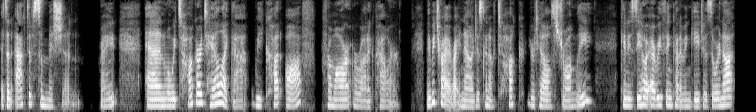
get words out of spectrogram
It's an act of submission, right? And when we tuck our tail like that, we cut off from our erotic power. Maybe try it right now. Just kind of tuck your tail strongly. Can you see how everything kind of engages? So we're not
